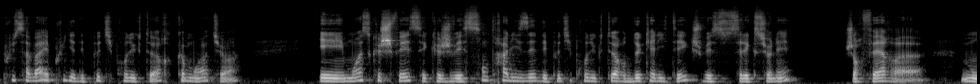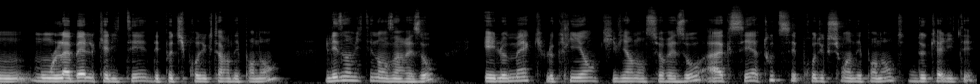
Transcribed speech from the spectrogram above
plus ça va et plus il y a des petits producteurs comme moi, tu vois. Et moi, ce que je fais, c'est que je vais centraliser des petits producteurs de qualité que je vais sélectionner, genre faire euh, mon, mon label qualité des petits producteurs indépendants, les inviter dans un réseau et le mec, le client qui vient dans ce réseau, a accès à toutes ces productions indépendantes de qualité.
